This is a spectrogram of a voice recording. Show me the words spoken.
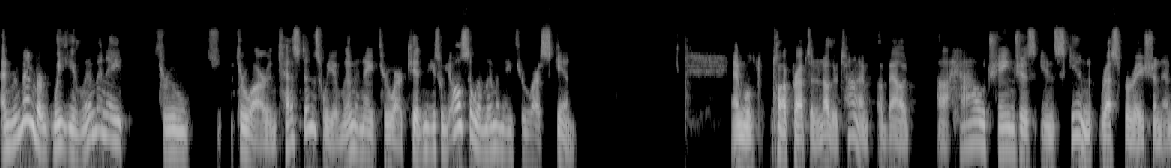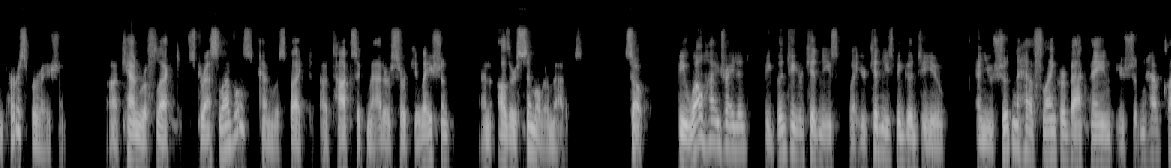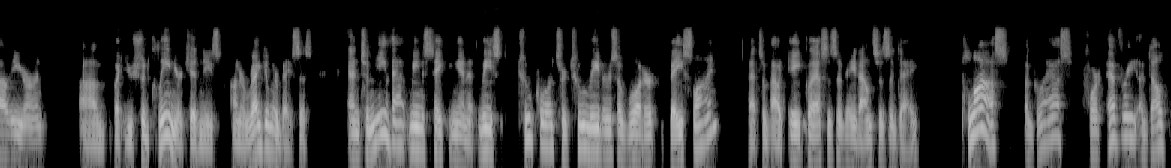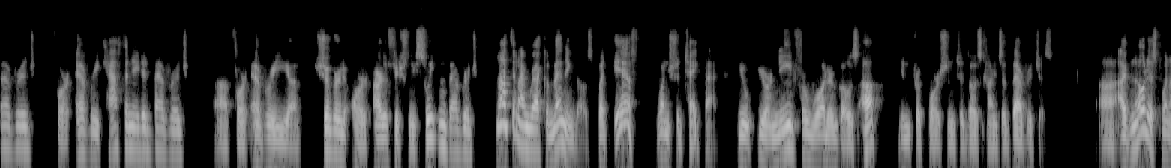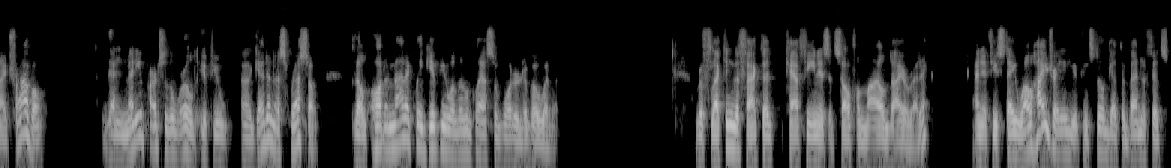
And remember, we eliminate through through our intestines, we eliminate through our kidneys, we also eliminate through our skin. And we'll talk perhaps at another time about uh, how changes in skin respiration and perspiration uh, can reflect stress levels, can reflect uh, toxic matter circulation, and other similar matters. So be well hydrated, be good to your kidneys, let your kidneys be good to you, and you shouldn't have flank or back pain, you shouldn't have cloudy urine, um, but you should clean your kidneys on a regular basis. And to me, that means taking in at least two quarts or two liters of water baseline. That's about eight glasses of eight ounces a day, plus a glass for every adult beverage, for every caffeinated beverage, uh, for every uh, sugared or artificially sweetened beverage. Not that I'm recommending those, but if one should take that, you, your need for water goes up in proportion to those kinds of beverages. Uh, I've noticed when I travel that in many parts of the world, if you uh, get an espresso, they'll automatically give you a little glass of water to go with it reflecting the fact that caffeine is itself a mild diuretic. And if you stay well hydrated, you can still get the benefits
